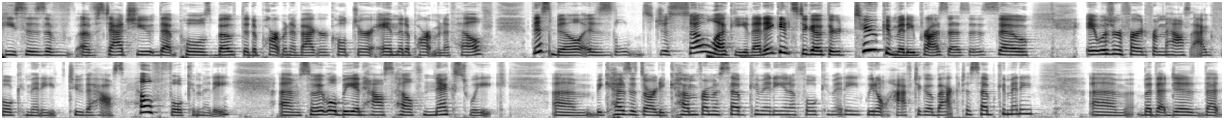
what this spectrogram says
pieces of, of statute that pulls both the Department of Agriculture and the Department of Health. This bill is just so lucky that it gets to go through two committee processes. So it was referred from the House Ag Full Committee to the House Health Full Committee. Um, so it will be in House Health next week. Um, because it's already come from a subcommittee and a full committee, we don't have to go back to subcommittee. Um, but that did that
